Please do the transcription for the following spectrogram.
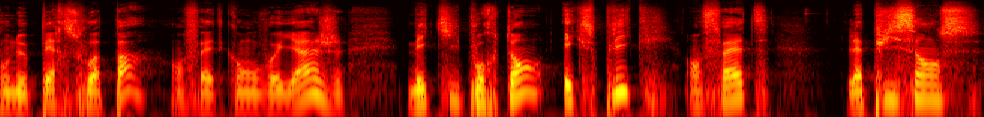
ne perçoit pas, en fait, quand on voyage, mais qui pourtant explique, en fait, la puissance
